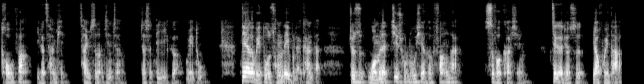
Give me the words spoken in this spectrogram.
投放一个产品，参与市场竞争？这是第一个维度。第二个维度是从内部来看的，就是我们的技术路线和方案是否可行，这个就是要回答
